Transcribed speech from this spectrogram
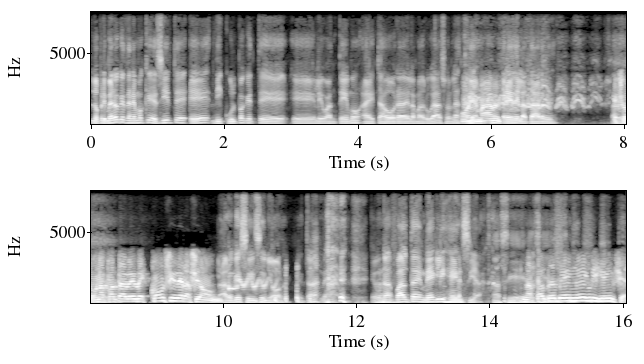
lo primero que tenemos que decirte es disculpa que te eh, levantemos a esta hora de la madrugada, son las Oye, 3, mano. de la tarde. Eso es una falta de desconsideración. Claro que sí, señor. Está- es una falta de negligencia. Así es. Una así falta es. de negligencia.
